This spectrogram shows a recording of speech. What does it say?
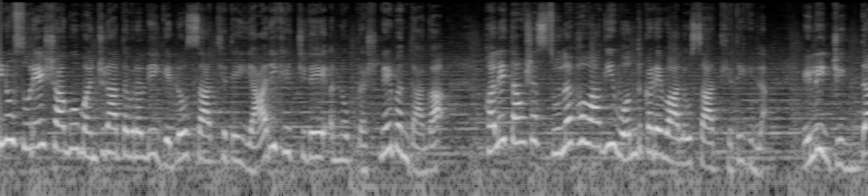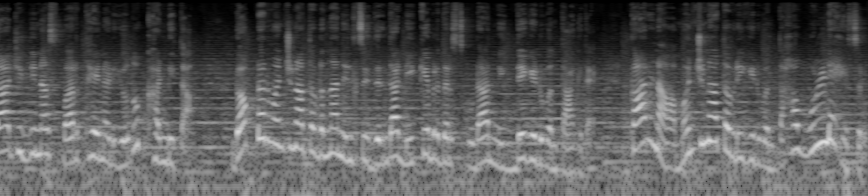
ಇನ್ನು ಸುರೇಶ್ ಹಾಗೂ ಮಂಜುನಾಥ್ ಅವರಲ್ಲಿ ಗೆಲ್ಲೋ ಸಾಧ್ಯತೆ ಯಾರಿಗೆ ಹೆಚ್ಚಿದೆ ಅನ್ನೋ ಪ್ರಶ್ನೆ ಬಂದಾಗ ಫಲಿತಾಂಶ ಸುಲಭವಾಗಿ ಒಂದು ಕಡೆ ವಾಲೋ ಸಾಧ್ಯತೆ ಇಲ್ಲ. ಇಲ್ಲಿ ಜಿದ್ದಾಜಿದ್ದಿನ ಸ್ಪರ್ಧೆ ನಡೆಯೋದು ಖಂಡಿತ. ಡಾಕ್ಟರ್ ಮಂಜುನಾಥ್ ಅವರನ್ನ ನಿಲ್ಲಿಸಿದ್ರಿಂದ ಡಿಕೆ ಬ್ರದರ್ಸ್ ಕೂಡ ನಿದ್ದೆಗೆಡುವಂತಾಗಿದೆ. ಕಾರಣ ಮಂಜುನಾಥ್ ಅವರಿಗಿರುವಂತಹ ಒಳ್ಳೆ ಹೆಸರು.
